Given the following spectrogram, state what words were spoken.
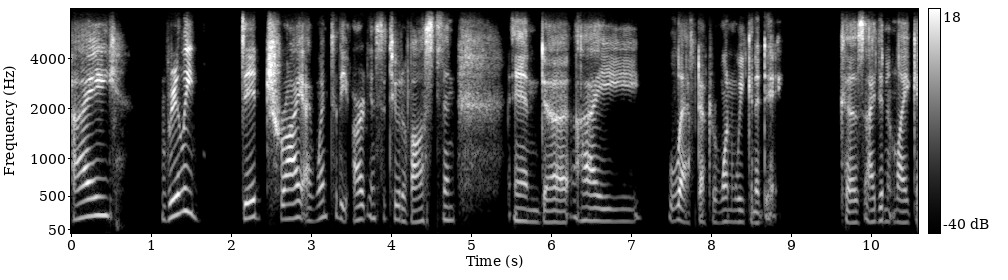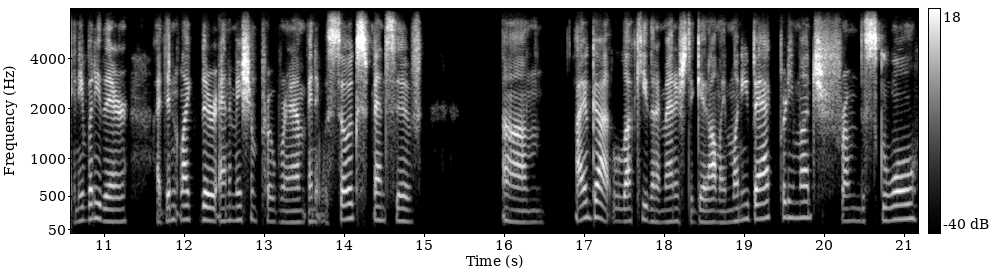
I really did try. I went to the Art Institute of Austin, and uh, I left after one week and a day because I didn't like anybody there. I didn't like their animation program, and it was so expensive. Um, I got lucky that I managed to get all my money back pretty much from the school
